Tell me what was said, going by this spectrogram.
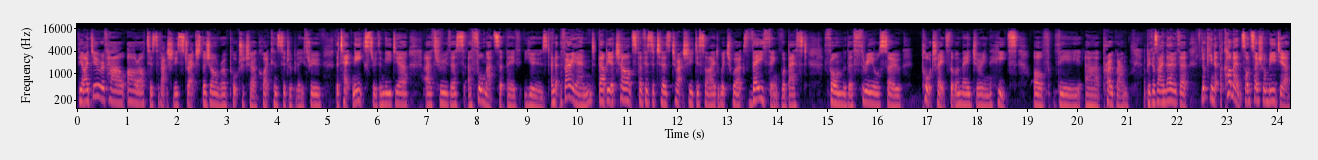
the idea of how our artists have actually stretched the genre of portraiture quite considerably through the techniques, through the media, uh, through the uh, formats that they've used. And at the very end, there'll be a chance for visitors to actually decide which works they think were best from the three or so portraits that were made during the heats of the uh, program because I know that looking at the comments on social media,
